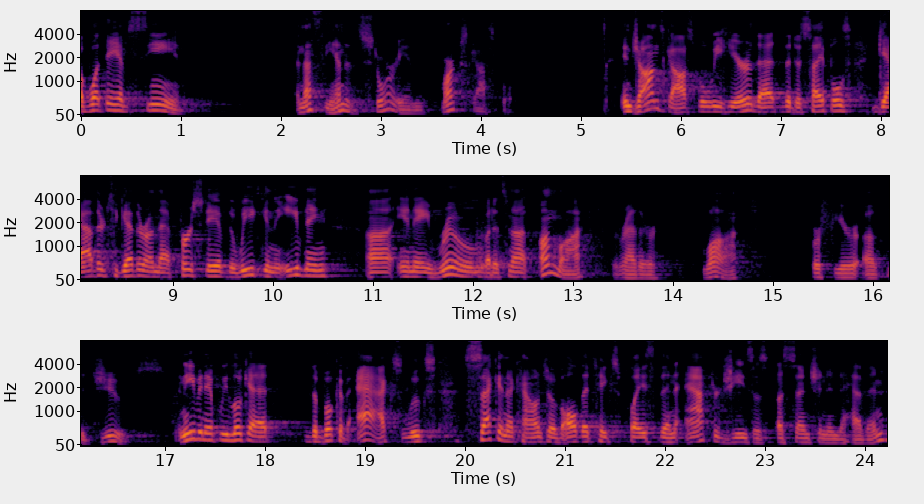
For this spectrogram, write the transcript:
of what they have seen. And that's the end of the story in Mark's gospel. In John's gospel, we hear that the disciples gathered together on that first day of the week in the evening uh, in a room, but it's not unlocked, but rather locked for fear of the Jews. And even if we look at the book of Acts, Luke's second account of all that takes place then after Jesus' ascension into heaven,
